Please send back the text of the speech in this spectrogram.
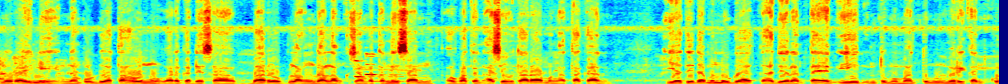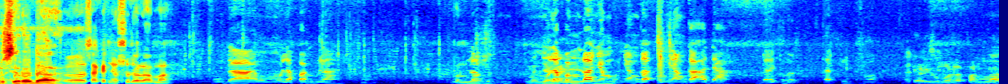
Nuraini, 62 tahun, warga desa Baro Belang Dalam, Kecamatan Nisam, Kabupaten Aceh Utara, mengatakan ia tidak menduga kehadiran TNI untuk membantu memberikan kursi roda. sakitnya sudah lama? Udah umur 8 bulan. Bulan, umur 8 bulan yang yang enggak yang enggak ada. Udah itu tapi Dari umur 8 mau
